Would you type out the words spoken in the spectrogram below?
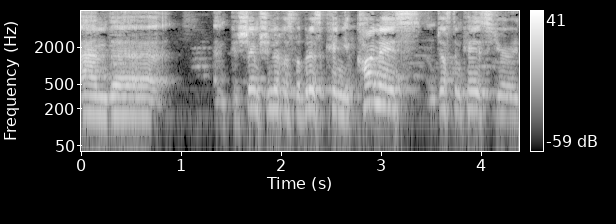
and. Uh, and kashem shenichas labris ken yikanes, and just in case your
